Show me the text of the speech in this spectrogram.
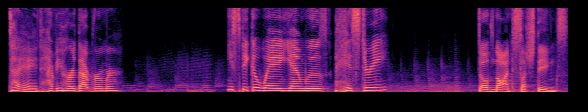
Taed, have you heard that rumor? You speak of Wei Yenwu's history? Delve not into such things.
